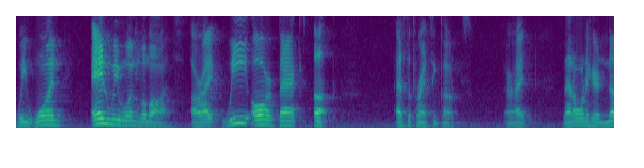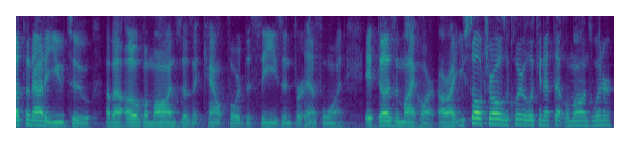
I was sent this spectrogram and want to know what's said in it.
we won and we won Le Mans. All right, we are back up as the Prancing Ponies. All right. Then I don't want to hear nothing out of you two about oh Le Mans doesn't count toward the season for F1. It does in my heart. All right, you saw Charles Leclerc looking at that Le Mans winner.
